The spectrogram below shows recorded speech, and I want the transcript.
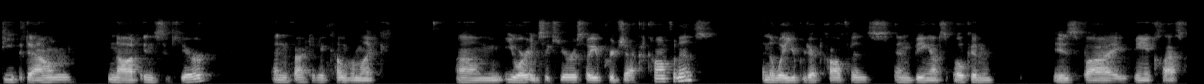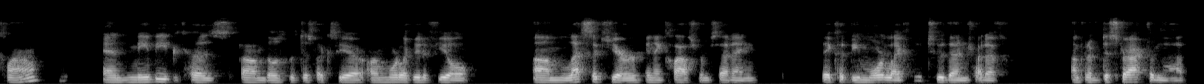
deep down not insecure. And in fact, it can come from like um, you are insecure, so you project confidence. And the way you project confidence and being outspoken is by being a class clown. And maybe because um, those with dyslexia are more likely to feel um, less secure in a classroom setting, they could be more likely to then try to um, kind of distract from that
